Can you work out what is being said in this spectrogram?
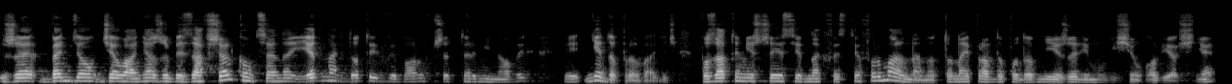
że będą działania, żeby za wszelką cenę jednak do tych wyborów przedterminowych nie doprowadzić. Poza tym jeszcze jest jedna kwestia formalna. No to najprawdopodobniej, jeżeli mówi się o wiośnie,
